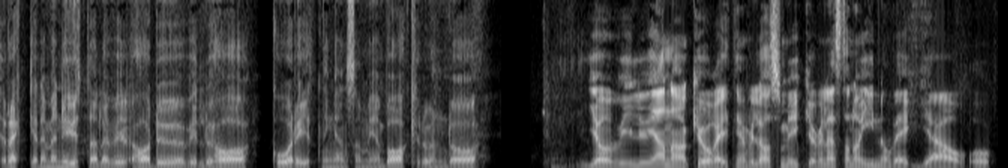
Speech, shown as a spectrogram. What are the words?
räcker det med en yta eller vill, har du, vill du ha K-ritningen som i en bakgrund? Och... Jag vill ju gärna ha k-rating. Jag vill ha så mycket. Jag vill nästan ha innerväggar och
